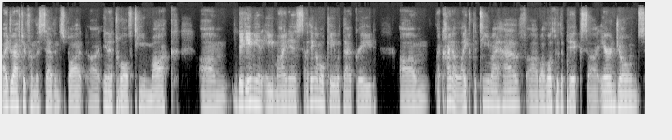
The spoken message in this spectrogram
I drafted from the seventh spot uh, in a 12 team mock. Um, they gave me an A minus. I think I'm okay with that grade. Um, I kind of like the team I have. Uh, I'll go through the picks uh, Aaron Jones,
